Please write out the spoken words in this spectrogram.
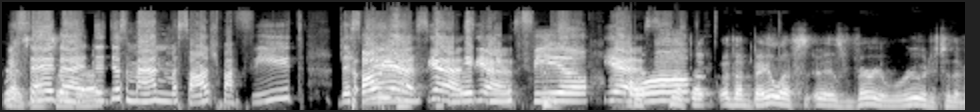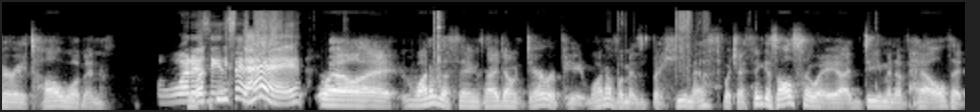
we say so that bad." this man massage my feet? This Oh, man yes, yes, make me yes. feel yes. Oh. But, but the, the bailiff is very rude to the very tall woman. What does what he, do you say? say? Well, I, one of the things I don't dare repeat. One of them is Behemoth, which I think is also a, uh demon of hell. That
